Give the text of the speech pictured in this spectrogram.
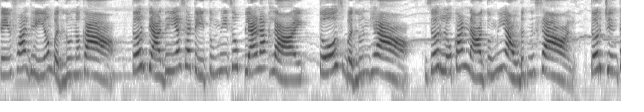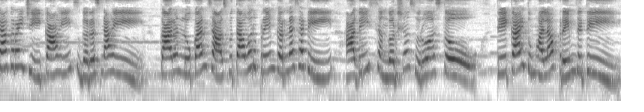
तेव्हा ध्येय बदलू नका. तर त्या ध्येयासाठी तुम्ही जो प्लॅन आखलाय तोच बदलून घ्या. जर लोकांना तुम्ही आवडत नसाल तर चिंता करायची काहीच गरज नाही. कारण लोकांचा स्वतःवर प्रेम करण्यासाठी आधीच संघर्ष सुरू असतो. ते काय तुम्हाला प्रेम देतील?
